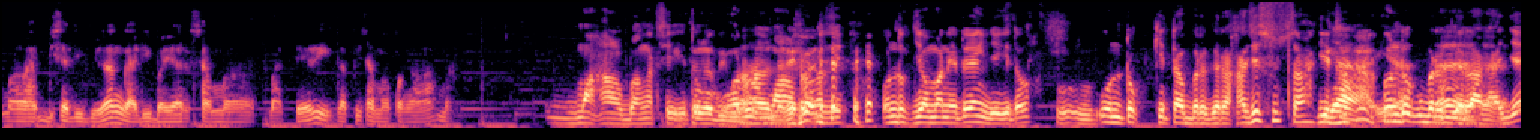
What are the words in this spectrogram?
malah bisa dibilang nggak dibayar sama materi tapi sama pengalaman. Mahal banget sih itu, Itu. lebih Waduh, mahal mahal daripada- banget sih. Untuk zaman itu yang jadi gitu untuk kita bergerak aja susah gitu. Ya, ya. untuk bergerak Eh, eh. aja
